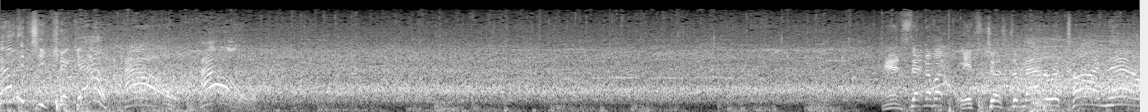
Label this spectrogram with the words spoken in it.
How did she kick out? How? How? And setting him up. It's just a matter of time now.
